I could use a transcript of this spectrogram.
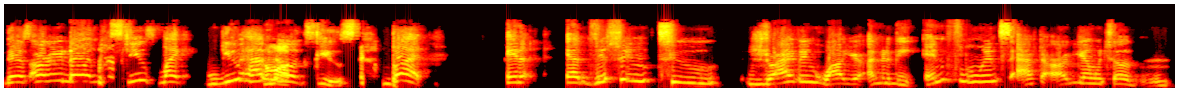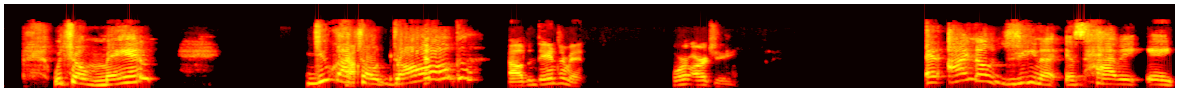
There's already no excuse. Like, you have Come no on. excuse. But in addition to driving while you're under the influence after arguing with your with your man, you got child, your dog. Child endangerment. Poor Archie. And I know Gina is having a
